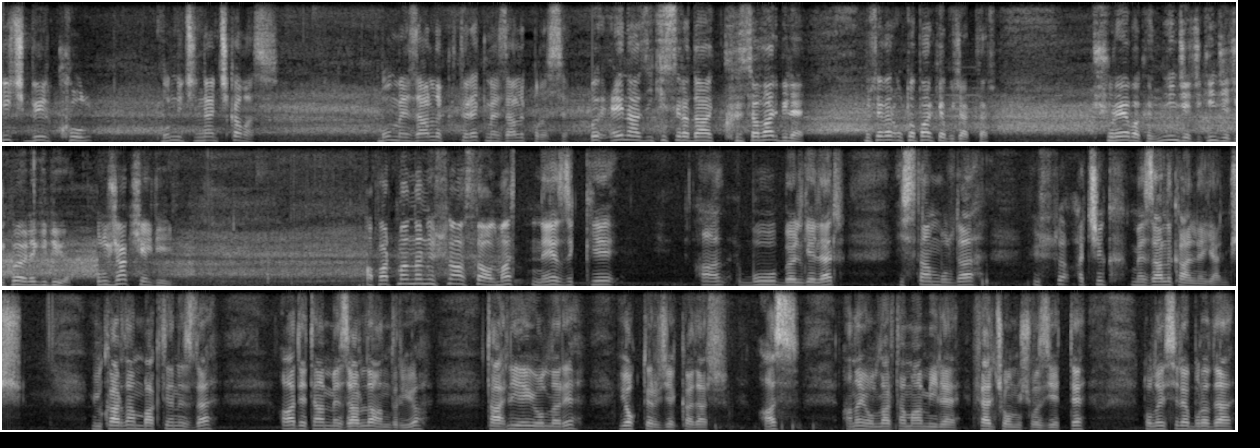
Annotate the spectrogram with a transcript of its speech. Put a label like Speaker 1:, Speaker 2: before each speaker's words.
Speaker 1: hiçbir kul bunun içinden çıkamaz. Bu mezarlık, direkt mezarlık burası. Bu En az iki sıra daha kırsalar bile bu sefer otopark yapacaklar. Şuraya bakın incecik incecik böyle gidiyor. Olacak şey değil. Apartmanların üstüne asla olmaz. Ne yazık ki bu bölgeler İstanbul'da üstü açık mezarlık haline gelmiş. Yukarıdan baktığınızda adeta mezarlığı andırıyor. Tahliye yolları yok denecek kadar az. Ana yollar tamamıyla felç olmuş vaziyette. Dolayısıyla burada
